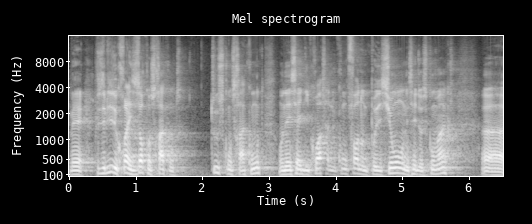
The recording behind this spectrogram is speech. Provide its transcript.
mais plus susceptible de croire les histoires qu'on se raconte. Tout ce qu'on se raconte, on essaye d'y croire, ça nous conforte dans notre position, on essaye de se convaincre. Euh,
